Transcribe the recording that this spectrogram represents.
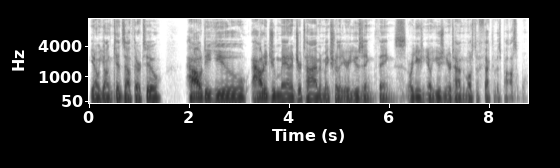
you know young kids out there too. How do you? How did you manage your time and make sure that you're using things or you you know using your time the most effective as possible?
